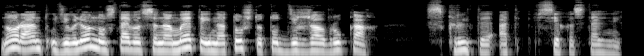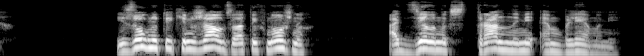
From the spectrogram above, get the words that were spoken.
но Ранд удивленно уставился на Мэтта и на то, что тот держал в руках, скрытое от всех остальных. Изогнутый кинжал в золотых ножнах, отделанных странными эмблемами.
